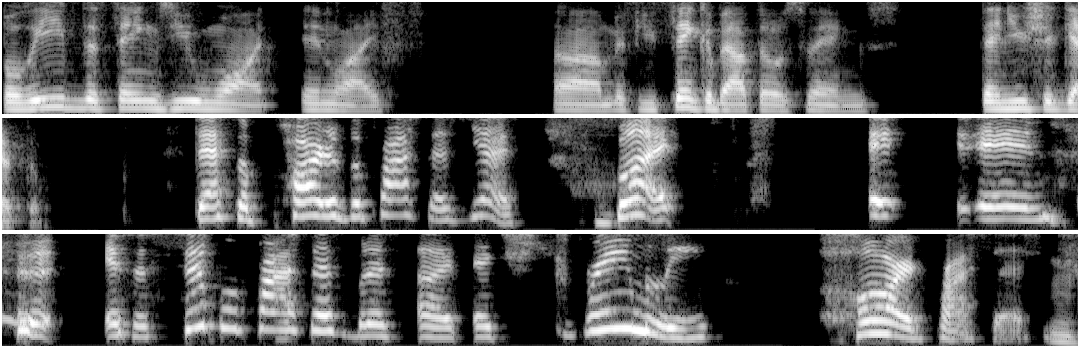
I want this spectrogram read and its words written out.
believe the things you want in life, um, if you think about those things, then you should get them. That's a part of the process, yes. But it and it's a simple process, but it's an extremely hard process mm.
